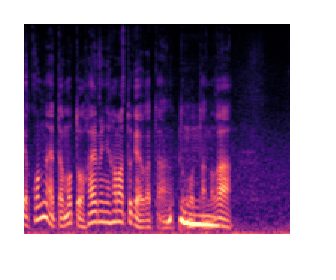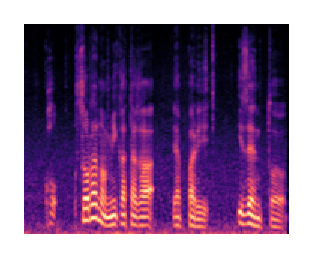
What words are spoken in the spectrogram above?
いやこんなんやったらもっと早めにはまっときゃよかったなと思ったのが、ほ空の見方がやっぱり以前と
